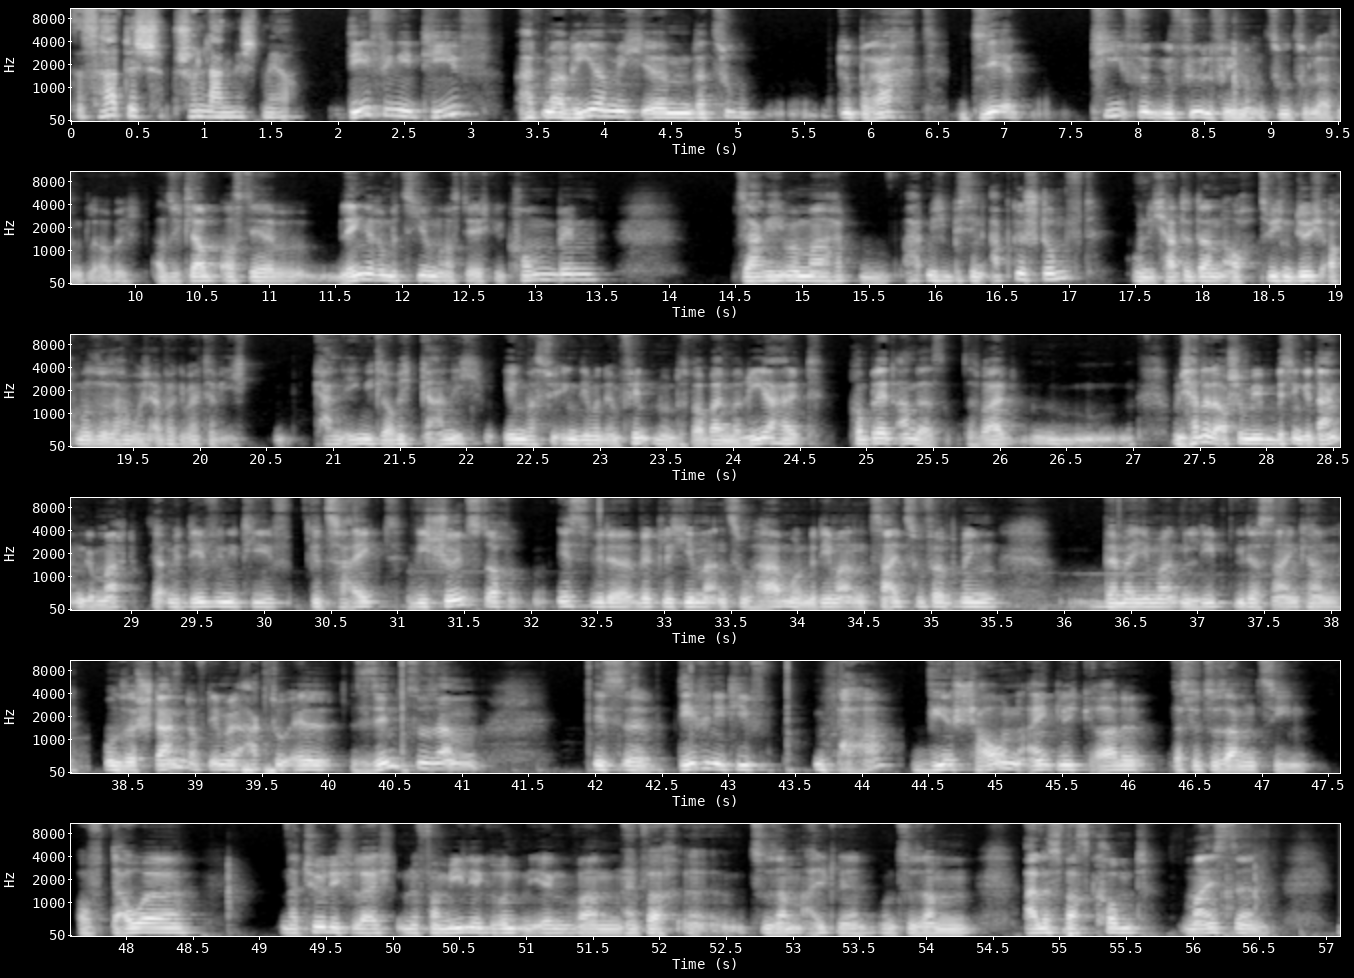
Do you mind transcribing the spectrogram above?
Das hatte ich schon lange nicht mehr definitiv hat Maria mich ähm, dazu gebracht, sehr tiefe Gefühle für jemanden zuzulassen, glaube ich. Also ich glaube, aus der längeren Beziehung, aus der ich gekommen bin, sage ich immer mal, hat, hat mich ein bisschen abgestumpft. Und ich hatte dann auch zwischendurch auch mal so Sachen, wo ich einfach gemerkt habe, ich kann irgendwie, glaube ich, gar nicht irgendwas für irgendjemand empfinden. Und das war bei Maria halt komplett anders. Das war halt, und ich hatte da auch schon ein bisschen Gedanken gemacht. Sie hat mir definitiv gezeigt, wie schön es doch ist, wieder wirklich jemanden zu haben und mit jemandem Zeit zu verbringen, wenn man jemanden liebt, wie das sein kann. Unser Stand, auf dem wir aktuell sind zusammen, ist äh, definitiv ein Paar. Wir schauen eigentlich gerade, dass wir zusammenziehen. Auf Dauer natürlich vielleicht eine Familie gründen irgendwann, einfach äh, zusammen alt werden und zusammen alles, was kommt, meistern,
